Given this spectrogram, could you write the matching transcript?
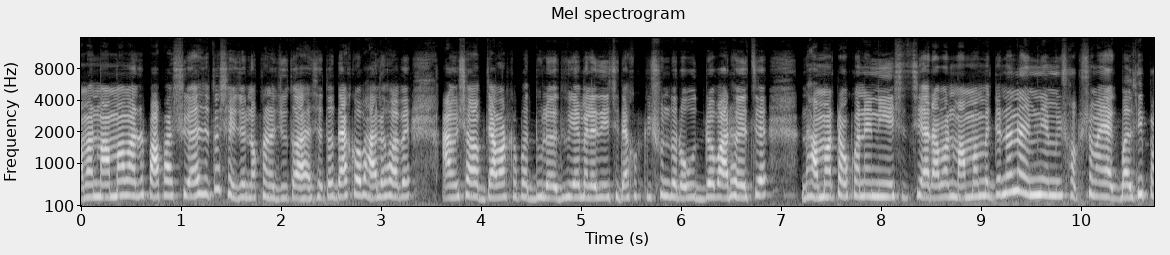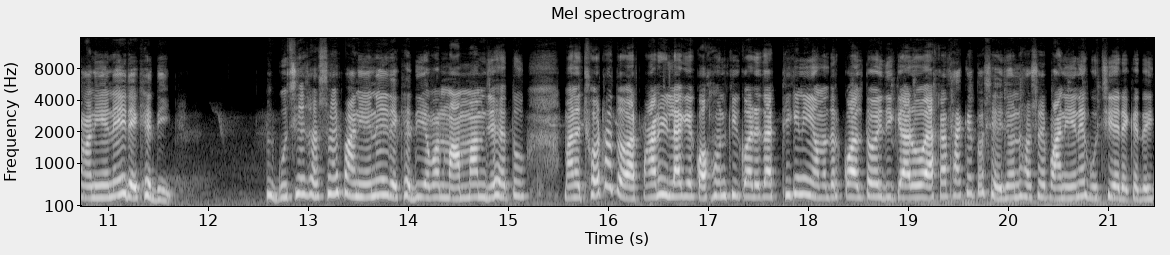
আমার মামা আর পাপা শুয়ে আছে, তো সেই জন্য ওখানে জুতো আছে। তো দেখো ভালোভাবে আমি সব জামা কাপড় ধুলে, ধুয়ে মেলে দিয়েছি। দেখো কি সুন্দর রৌদ্র বার হয়েছে। ধামাটা ওখানে নিয়ে এসেছি। আর আমার মামামের জন্য না এমনি আমি সবসময় এক বালতি পানি এনেই রেখে দিই। গুছিয়ে সবসময় পানি এনেই রেখে দিই। আমার মাম্মাম যেহেতু মানে ছোট তো, আর পানি লাগে কখন কি করে তার ঠিক নেই। আমাদের কল তো ওইদিকে আর ও একা থাকে তো সেই জন্য সবসময় পানি এনে গুছিয়ে রেখে দিই।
